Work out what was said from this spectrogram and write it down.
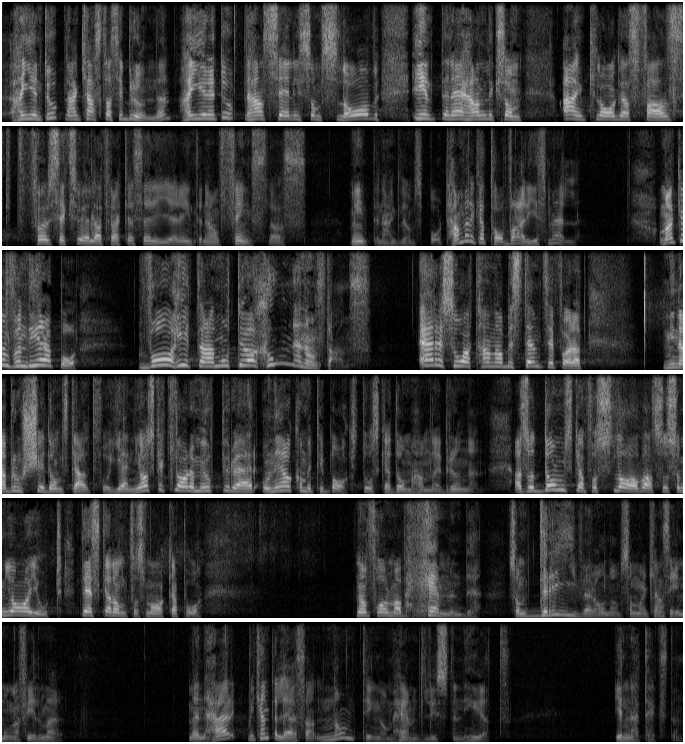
han ger inte upp när han kastas i brunnen. Han ger inte upp när han säljs som slav. Inte när han liksom anklagas falskt för sexuella trakasserier. Inte när han fängslas och inte när han glöms bort. Han verkar ta varje smäll. Och man kan fundera på, var hittar han motivationen någonstans? Är det så att han har bestämt sig för att mina brorsor de ska allt få igen. Jag ska klara mig upp ur det här och när jag kommer tillbaks då ska de hamna i brunnen. Alltså de ska få slava så som jag har gjort. Det ska de få smaka på. Någon form av hämnd som driver honom som man kan se i många filmer. Men här, vi kan inte läsa någonting om hämndlystenhet i den här texten.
